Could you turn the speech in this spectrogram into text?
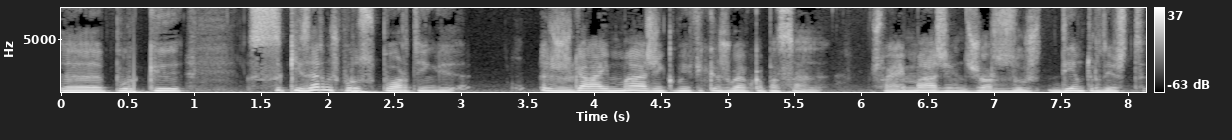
Uh, porque se quisermos pôr o Sporting a jogar à imagem como o Benfica jogou a época passada, é, a imagem de Jorge Jesus dentro deste,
